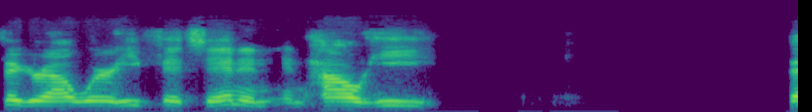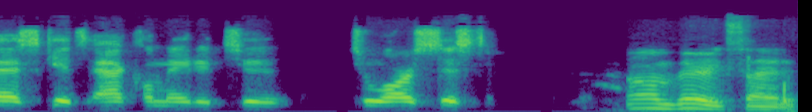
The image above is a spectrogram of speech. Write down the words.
figure out where he fits in and, and how he best gets acclimated to to our system? I'm very excited.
